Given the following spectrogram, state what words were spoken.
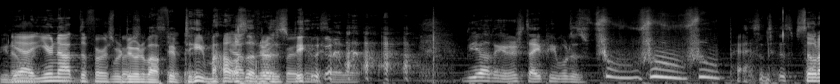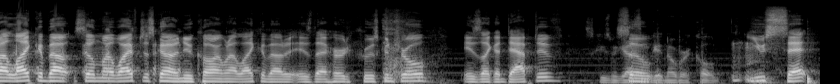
you know, yeah, you're not the 1st we're doing about say that. 15 miles under the first person speed to say that. be on the interstate, people just shoo, shoo, shoo, passing us. So what I like about so my wife just got a new car, and what I like about it is that her cruise control is like adaptive. Excuse me, guys, So- I'm getting over a cold. You set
